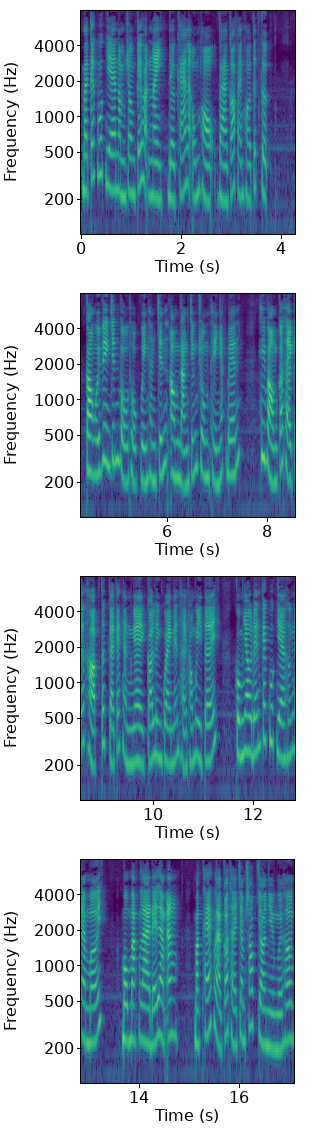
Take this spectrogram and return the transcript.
mà các quốc gia nằm trong kế hoạch này đều khá là ủng hộ và có phản hồi tích cực. Còn Ủy viên Chính vụ thuộc Viện Hành Chính ông Đặng Chấn Trung thì nhắc đến, hy vọng có thể kết hợp tất cả các ngành nghề có liên quan đến hệ thống y tế, cùng nhau đến các quốc gia hướng Nam mới. Một mặt là để làm ăn, mặt khác là có thể chăm sóc cho nhiều người hơn.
